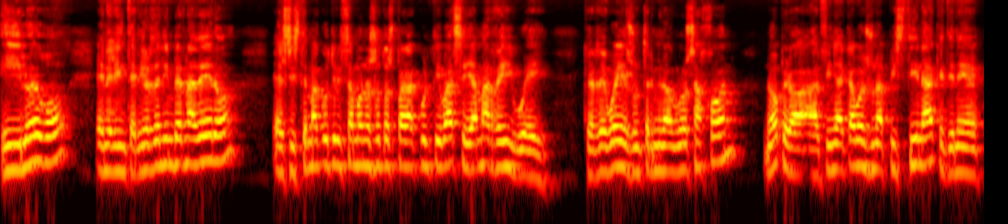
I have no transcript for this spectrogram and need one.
y luego, en el interior del invernadero, el sistema que utilizamos nosotros para cultivar se llama Rayway, que Rayway es un término anglosajón, ¿no? pero al fin y al cabo es una piscina que tiene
